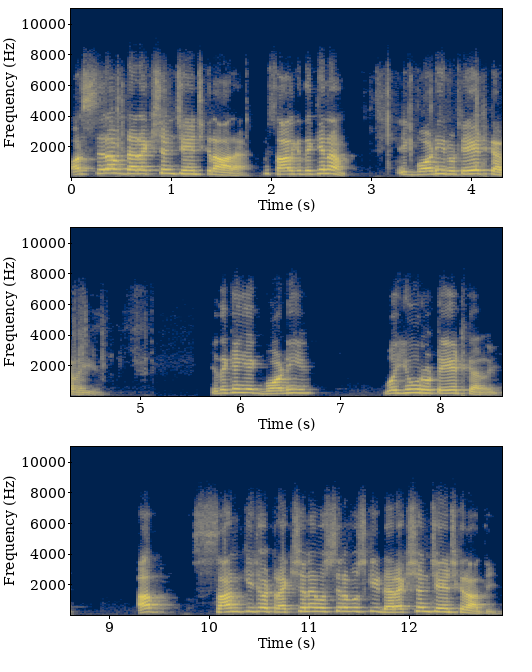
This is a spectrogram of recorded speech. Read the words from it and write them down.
और सिर्फ डायरेक्शन चेंज करा रहा है मिसाल के देखिए ना एक बॉडी रोटेट कर रही है ये देखें ये एक बॉडी है वो यूँ रोटेट कर रही। अब सन की जो अट्रैक्शन है, वो सिर्फ़ उसकी डायरेक्शन चेंज कराती।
